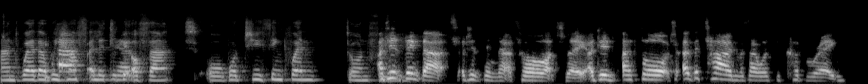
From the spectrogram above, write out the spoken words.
And whether we have a little yeah. bit of that, or what do you think when I didn't think that. I didn't think that at all. Actually, I did. I thought at the time as I was recovering,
